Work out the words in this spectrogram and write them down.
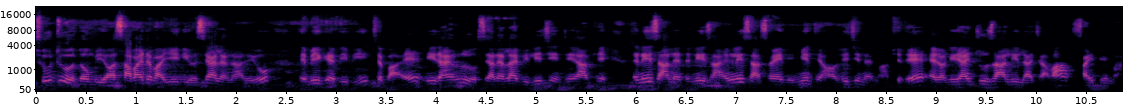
true to ကိုသုံးပြီးတော့စာပိုက်တစ်ပါးရေးနေကိုဆရာလန်နာတွေကိုသင်ပေးခဲ့ပြီးပြီဖြစ်ပါတယ်ဒီတိုင်းလို့ဆရာနဲ့လိုက်ပြီးလေ့ကျင့်ခြင်းအဖြစ်ဒီနေ့စာနဲ့ဒီနေ့စာအင်္ဂလိပ်စာဆွဲရည်မြင့်တင်အောင်လေ့ကျင့်နိုင်မှာဖြစ်တယ်အဲ့တော့ဒီတိုင်းစူးစမ်းလေ့လာကြပါ fighting ပါ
